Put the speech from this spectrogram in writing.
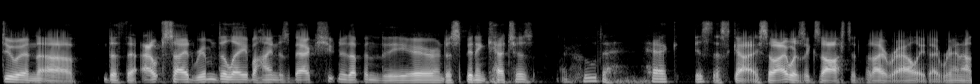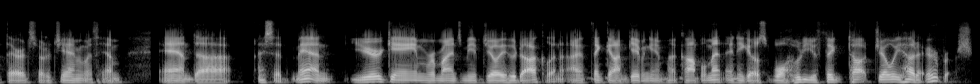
doing uh, the, the outside rim delay behind his back, shooting it up into the air into spinning catches. Like, who the heck is this guy? So I was exhausted, but I rallied. I ran out there and started jamming with him. And uh, I said, Man, your game reminds me of Joey Hudoklin. I think I'm giving him a compliment. And he goes, Well, who do you think taught Joey how to airbrush?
